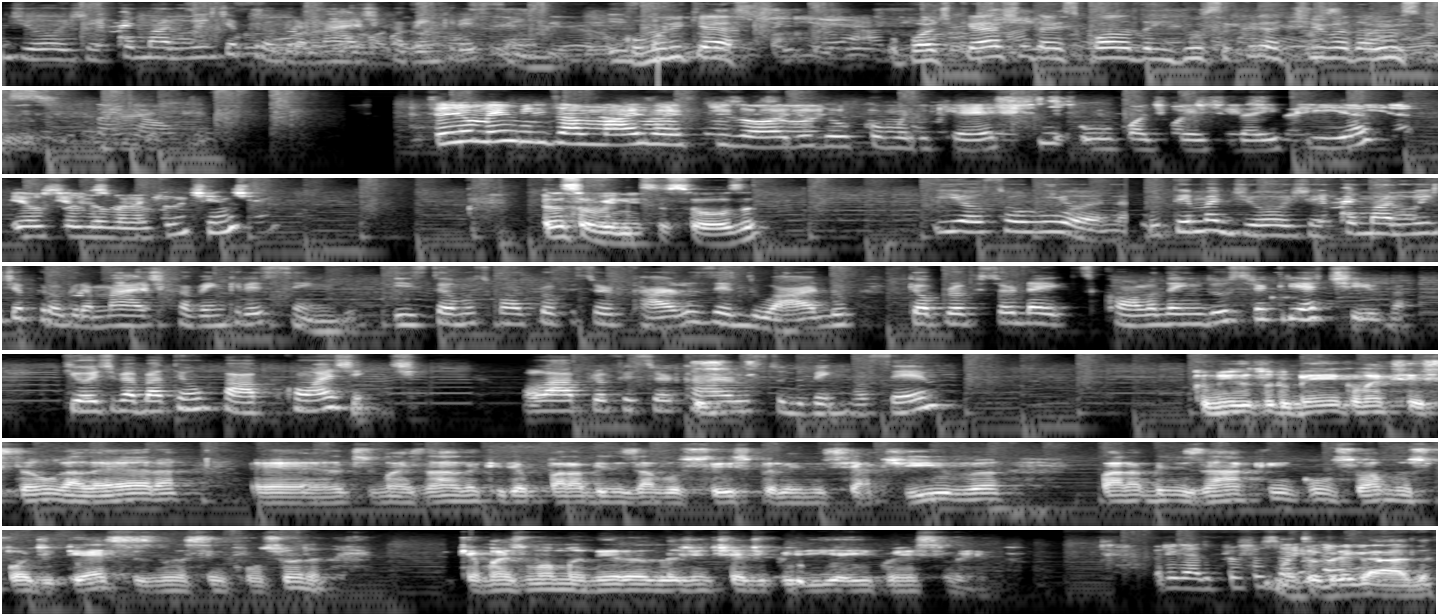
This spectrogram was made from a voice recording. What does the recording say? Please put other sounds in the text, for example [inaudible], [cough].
de hoje é como a mídia programática vem crescendo. Comunicast, o podcast da Escola da Indústria Criativa da USP. Sejam bem-vindos a mais um episódio do Comunicast, o podcast da ICRIA. Eu sou Giovana Quintino. Eu sou Vinícius Souza. E eu sou Luana. O tema de hoje é como a mídia programática vem crescendo. E estamos com o professor Carlos Eduardo, que é o professor da Escola da Indústria Criativa, que hoje vai bater um papo com a gente. Olá, professor Carlos, tudo bem com você? Comigo tudo bem, como é que vocês estão, galera? É, antes de mais nada, queria parabenizar vocês pela iniciativa, parabenizar quem consome os podcasts, não é assim que funciona? Que é mais uma maneira da gente adquirir aí conhecimento. Obrigado, professor. Muito Então, obrigado.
